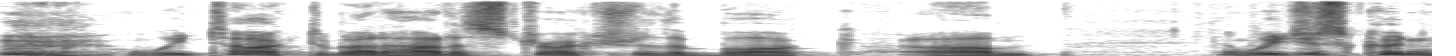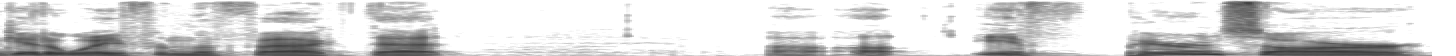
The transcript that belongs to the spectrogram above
we talked about how to structure the book, um, and we just couldn't get away from the fact that uh, uh, if parents are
